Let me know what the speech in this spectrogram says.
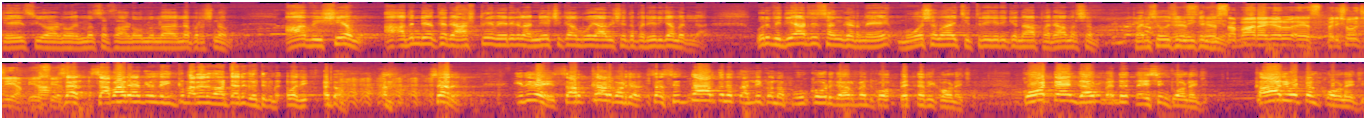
കെ എസ് യു ആണോ എം എസ് എഫ് ആണോ എന്നുള്ളതല്ല പ്രശ്നം. ആ വിഷയം അതിന്റെയൊക്കെ അതിന്റെയൊക്കെ രാഷ്ട്രീയ വേരുകൾ അന്വേഷിക്കാൻ പോയി ആ വിഷയത്തെ പരിഹരിക്കാൻ പറ്റില്ല. ഒരു വിദ്യാർത്ഥി സംഘടനയെ മോശമായി ചിത്രീകരിക്കുന്ന ആ പരാമർശം പരിശോധിച്ച് നീക്കം ചെയ്യണം. സഭാരകൾ പരിശോധിച്ച് ചെയ്യാം. എനിക്ക് പറയുന്ന നാട്ടുകാർ കേട്ടിട്ടുണ്ട്. മതി കേട്ടോ. സാർ ഇതിനെ സർക്കാർ പറഞ്ഞത്. സാർ സിദ്ധാർത്ഥനെ തല്ലിക്കൊന്ന Pookode government veterinary college Kottayam government nursing college Karyavattom college.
